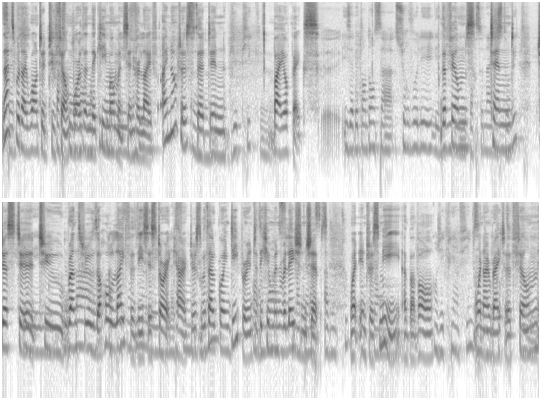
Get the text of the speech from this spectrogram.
That's what I wanted to film more than the key moments in her life. I noticed that in biopics, the films tend just to, to run through the whole life of these historic characters without going deeper into the human relationships. What interests me, above all, when I write a film,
